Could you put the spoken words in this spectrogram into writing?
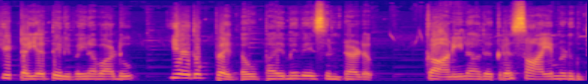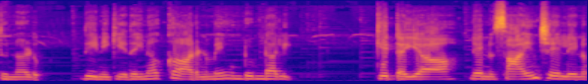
కిట్టయ్య తెలివైన వాడు. ఏదో పెద్ద ఉపాయమే వేసుంటాడు. కానీ నా దగ్గర సాయం అడుగుతున్నాడు. దీనికి ఏదైనా కారణమే ఉండుండాలి. కిట్టయ్య నేను సాయం చేయలేను.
